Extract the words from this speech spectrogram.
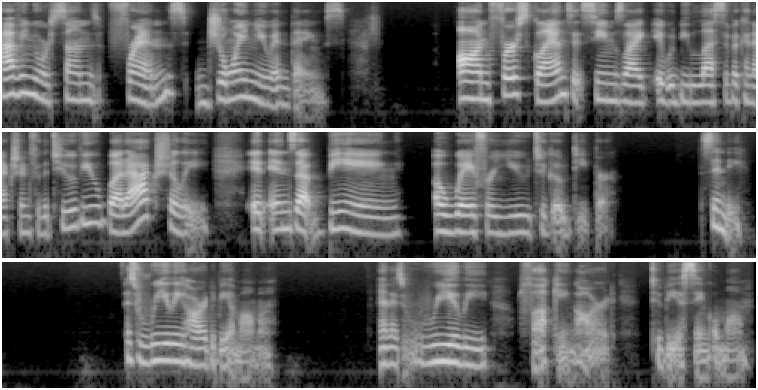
having your son's friends join you in things. On first glance, it seems like it would be less of a connection for the two of you, but actually, it ends up being a way for you to go deeper. Cindy, it's really hard to be a mama, and it's really fucking hard to be a single mom.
